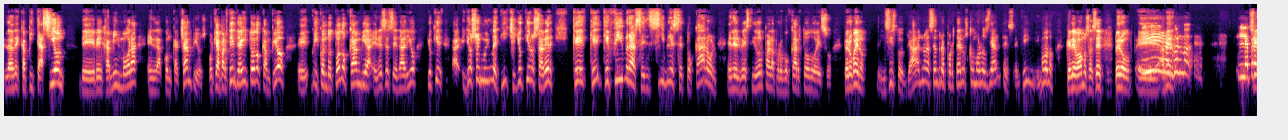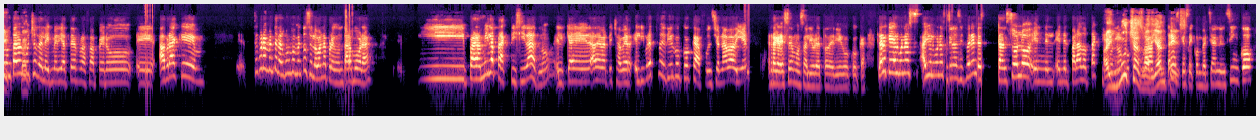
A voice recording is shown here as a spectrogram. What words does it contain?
la decapitación de Benjamín Mora en la Conca Champions, porque a partir de ahí todo cambió. Eh, y cuando todo cambia en ese escenario, yo, quiero, ah, yo soy muy metiche, yo quiero saber qué, qué, qué, fibras sensibles se tocaron en el vestidor para provocar todo eso. Pero bueno, insisto, ya no hacen reporteros como los de antes, en fin, ni modo, ¿qué le vamos a hacer? Pero, eh, a ver, le preguntaron mucho de la inmediatez, Rafa, pero eh, habrá que seguramente en algún momento se lo van a preguntar a Mora. Y para mí la practicidad, ¿no? El que ha de haber dicho, a ver, el libreto de Diego Coca funcionaba bien, regresemos al libreto de Diego Coca. Claro que hay algunas, hay algunas cuestiones diferentes, tan solo en el, en el parado táctico. Hay muchas variantes. que se convertían en cinco,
